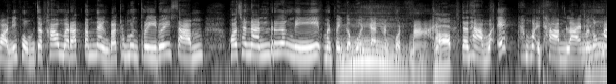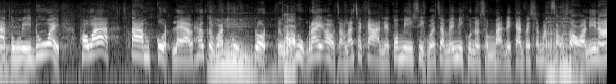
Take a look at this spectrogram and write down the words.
ก่อนที่ผมจะเข้ามารับตำแหน่งรัฐมนตรีด้วยซ้ำเพราะฉะนั้นเรื่องนี้มันเป็นกระบวนการทางกฎหมายครับแต่ถามว่าเอ๊ะทำไมไทม์ไลน์มันต้องมาเออตรงนี้ด้วย เพราะว่าตามกฎแล้วถ้าเกิดว่าถูกปลดหรือครัว่าบถูกไล่ออกจากราชการเนี่ยก็มีสิทธิ์ว่าจะไม่มีคุณสมบัติในการไปสมัครสอ่าสนี่นะ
